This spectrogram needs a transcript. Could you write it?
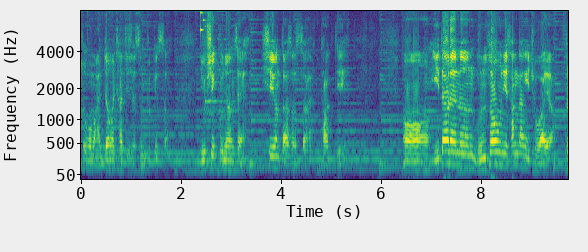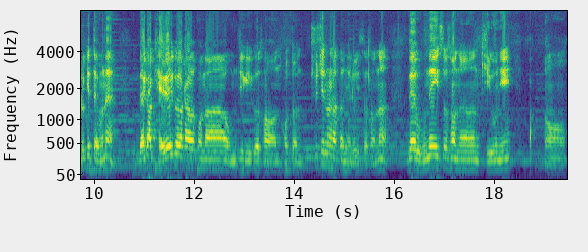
조금 안정을 찾으셨으면 좋겠어. 69년생 시운 5살 닭띠 어, 이달에는 문서운이 상당히 좋아요. 그렇기 때문에 내가 계획을 하거나 움직이고선 어떤 추진을 하던 일에 있어서는 내 운에 있어서는 기운이 어,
